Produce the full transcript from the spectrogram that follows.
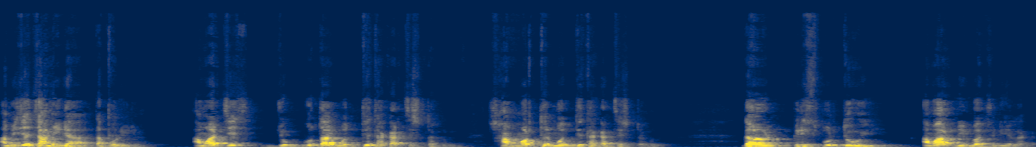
আমি যা জানি না, তা বলি না। আমার যে যোগ্যতার মধ্যে থাকার চেষ্টা করি, সামর্থ্যের মধ্যে থাকার চেষ্টা করি। ধরুন পিরিসপুর দুই, আমার নির্বাচনী এলাকা।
